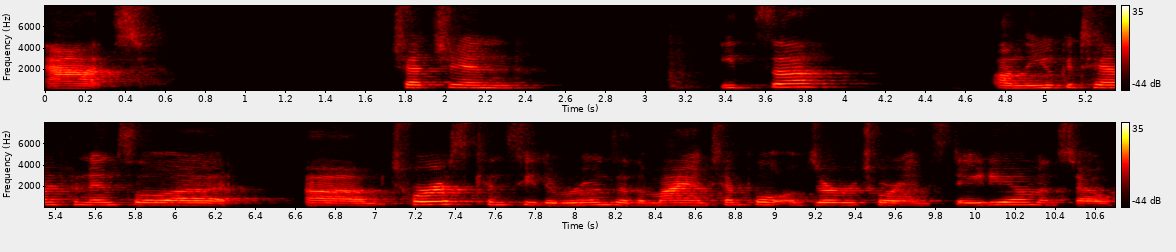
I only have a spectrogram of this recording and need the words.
at Chichen Itza on the Yucatan Peninsula. Um, tourists can see the ruins of the Mayan temple, observatory, and stadium, and so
